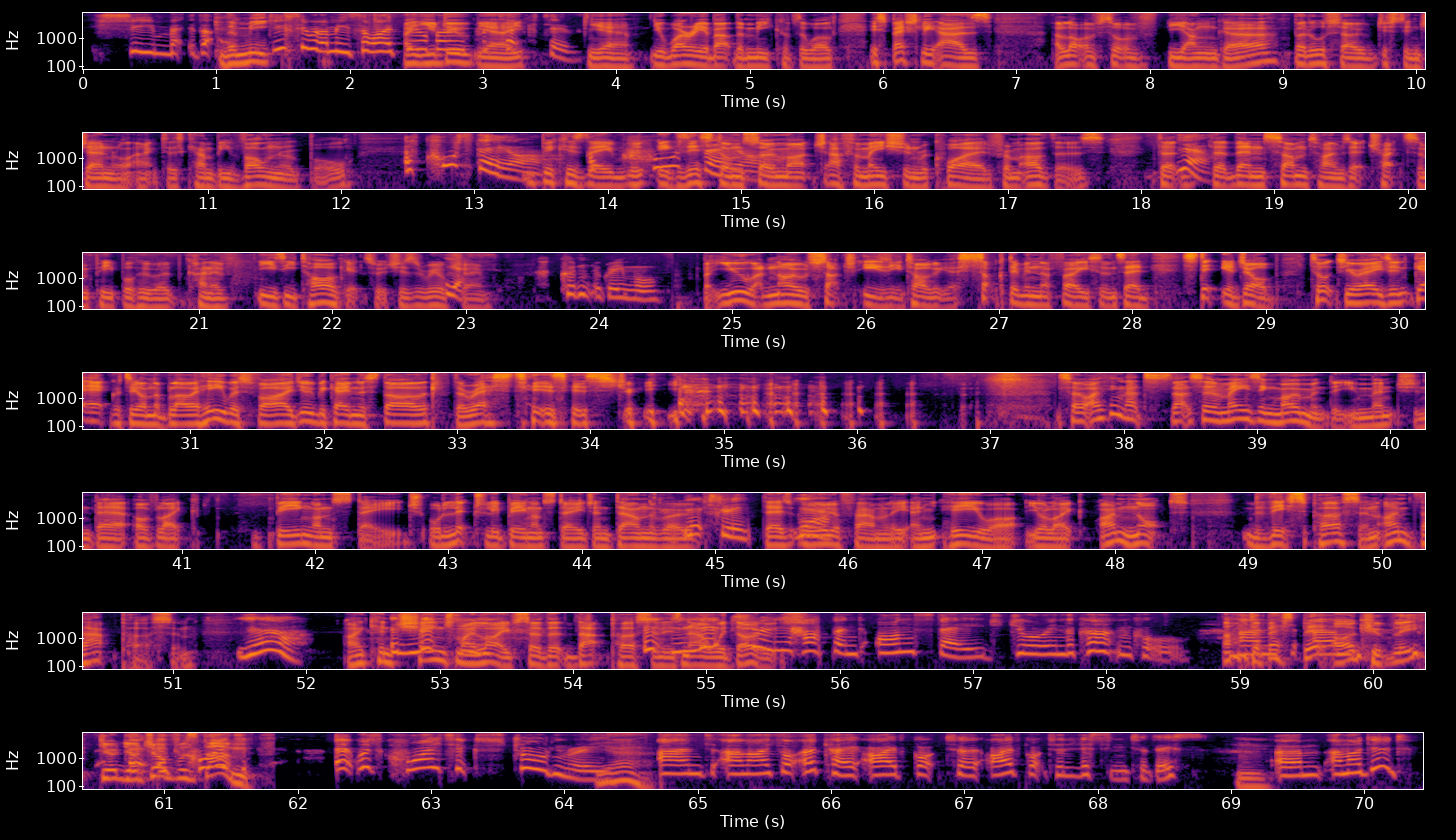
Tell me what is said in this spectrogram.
she that, the meek. Do you see what I mean? So I feel you very do, protective. Yeah, yeah, you worry about the meek of the world, especially as a lot of sort of younger, but also just in general, actors can be vulnerable of course they are. Because they re- exist they on are. so much affirmation required from others that yeah. that then sometimes it attracts some people who are kind of easy targets, which is a real yes. shame. Couldn't agree more. But you are no such easy target. You sucked him in the face and said, stick your job, talk to your agent, get equity on the blower. He was fired, you became the star. The rest is history. so I think that's that's an amazing moment that you mentioned there of like being on stage or literally being on stage and down the road literally there's yeah. all your family and here you are you're like i'm not this person i'm that person yeah I can it change my life so that that person is now with those. It literally happened on stage during the curtain call. Oh, and, the best bit, um, arguably. Your, your job was quite, done. It was quite extraordinary. Yeah. And and I thought, okay, I've got to I've got to listen to this. Mm. Um, and I did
